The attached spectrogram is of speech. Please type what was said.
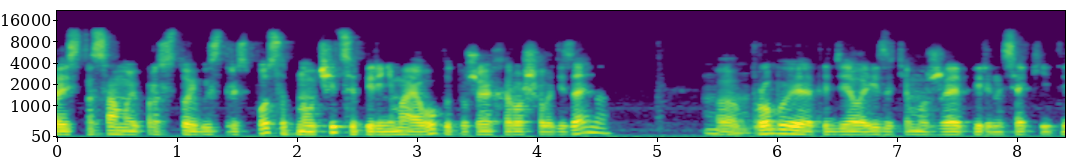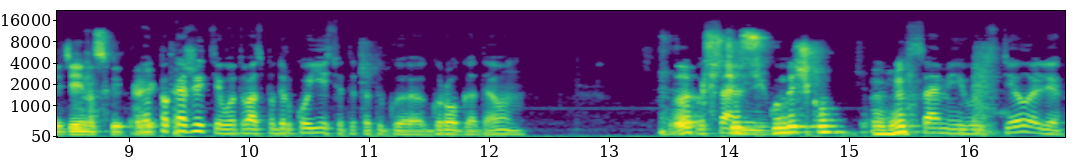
то есть это самый простой, быстрый способ научиться, перенимая опыт уже хорошего дизайна, угу. пробуя это дело и затем уже перенося какие-то идеи на свои проекты. Вот покажите, вот у вас под рукой есть вот этот Грога, да, он? Так, Вы сейчас, секундочку. Его, угу. Сами его сделали.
